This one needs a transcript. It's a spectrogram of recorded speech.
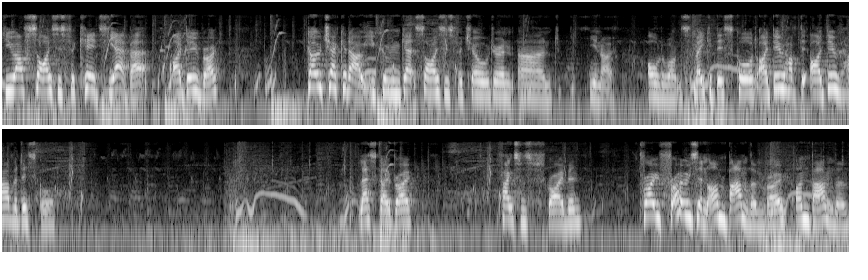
Do you have sizes for kids? Yeah, bet. I do, bro. Go check it out. You can get sizes for children and, you know, older ones. Make a Discord. I do have the I do have a Discord. Let's go, bro. Thanks for subscribing. Bro, Frozen, unban them, bro. Unban them.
